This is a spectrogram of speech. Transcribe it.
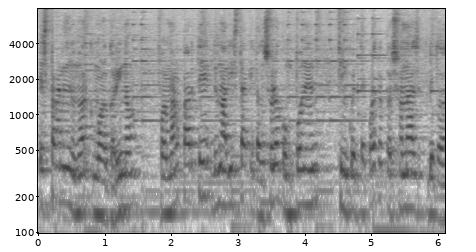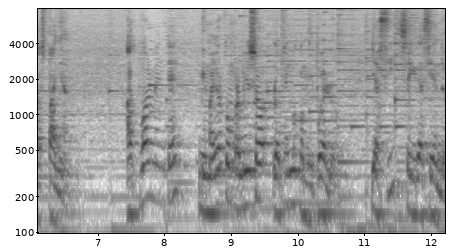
es para mí un honor como alcorino formar parte de una lista que tan solo componen 54 personas de toda España. Actualmente, mi mayor compromiso lo tengo con mi pueblo, y así seguirá siendo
